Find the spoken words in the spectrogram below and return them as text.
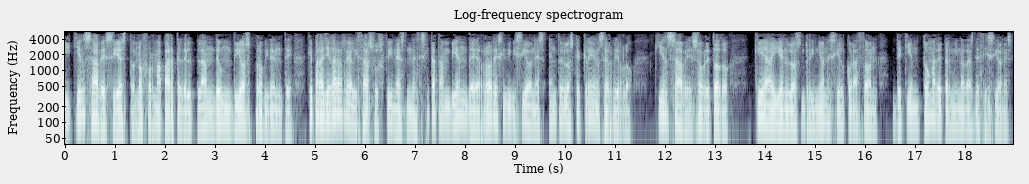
Y quién sabe si esto no forma parte del plan de un Dios providente que para llegar a realizar sus fines necesita también de errores y divisiones entre los que creen servirlo. Quién sabe, sobre todo, qué hay en los riñones y el corazón de quien toma determinadas decisiones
